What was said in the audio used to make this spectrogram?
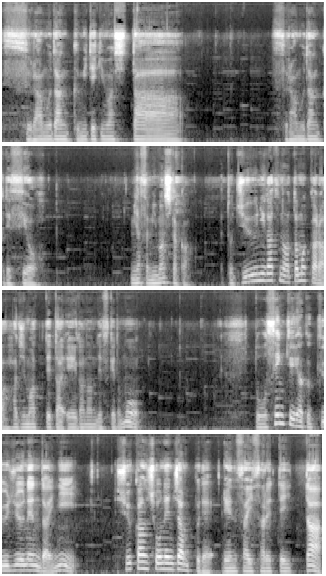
スラムダンク見てきました。スラムダンクですよ。皆さん見ましたか？と12月の頭から始まってた映画なんですけどもと1990年代に「週刊少年ジャンプ」で連載されていた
